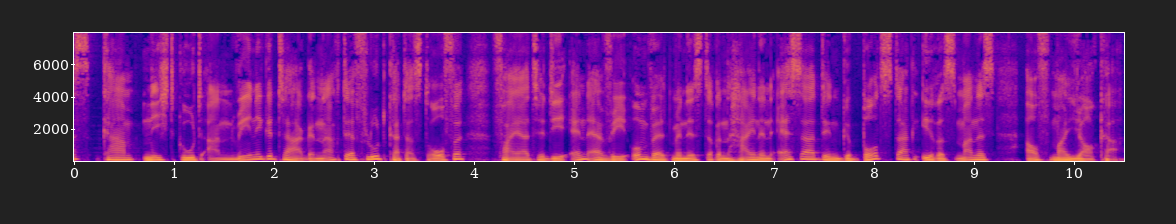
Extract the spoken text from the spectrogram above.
Das kam nicht gut an. Wenige Tage nach der Flutkatastrophe feierte die NRW-Umweltministerin Heinen Esser den Geburtstag ihres Mannes auf Mallorca.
